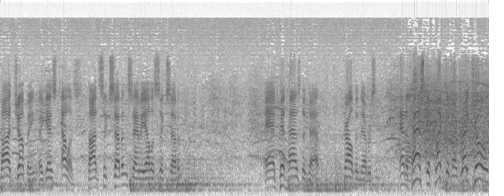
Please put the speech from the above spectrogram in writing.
Todd jumping against Ellis. Todd 6'7", Sammy Ellis 6'7". And Pitt has the tap. Carlton Neverson. And a oh. pass deflected by Greg Jones.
